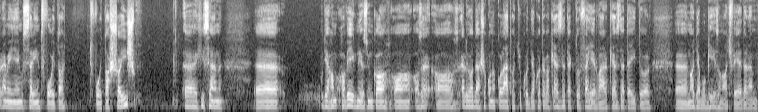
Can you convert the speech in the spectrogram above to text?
reményeim szerint folytat, folytassa is, hiszen ugye ha, ha végnézünk a, a, az, az előadásokon, akkor láthatjuk, hogy gyakorlatilag a kezdetektől, Fehérvár kezdeteitől, e, nagyjából Géza nagyfejedelem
